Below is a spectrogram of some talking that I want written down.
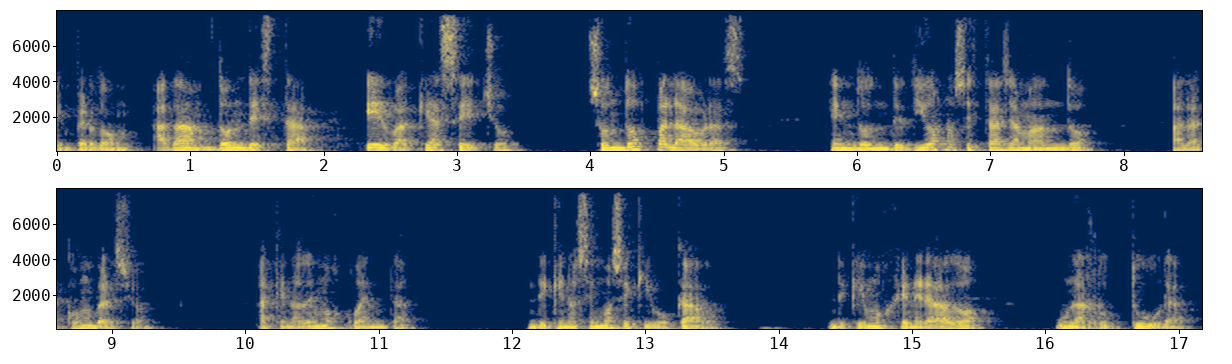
En perdón, Adán, ¿dónde está? Eva, ¿qué has hecho? Son dos palabras en donde Dios nos está llamando a la conversión, a que nos demos cuenta de que nos hemos equivocado, de que hemos generado una ruptura,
